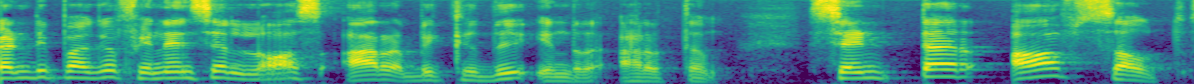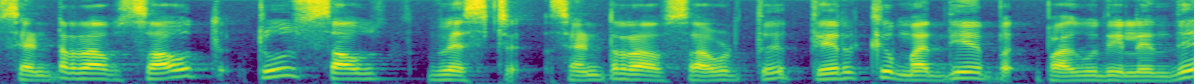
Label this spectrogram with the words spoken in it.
கண்டிப்பாக ஃபினான்சியல் லாஸ் ஆரம்பிக்குது என்ற அர்த்தம். Centre of south centre of south to south west centre of south தெற்கு மத்திய ப பகுதியிலேருந்து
